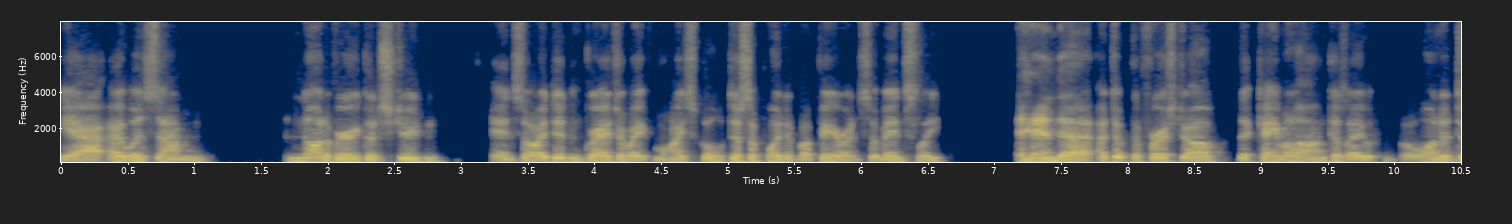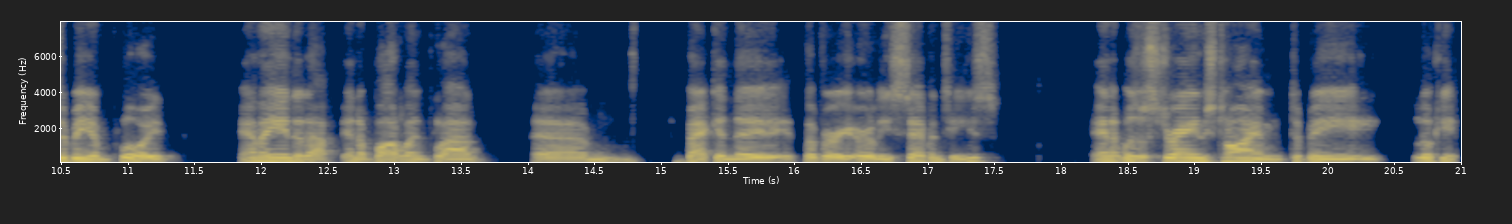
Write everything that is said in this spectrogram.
Yeah, I was um not a very good student, and so I didn't graduate from high school. Disappointed my parents immensely, and uh, I took the first job that came along because I wanted to be employed, and I ended up in a bottling plant um, back in the the very early seventies and it was a strange time to be looking.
